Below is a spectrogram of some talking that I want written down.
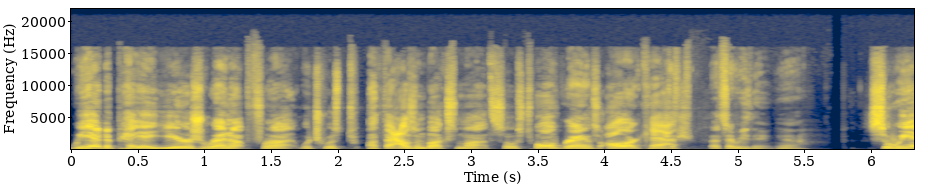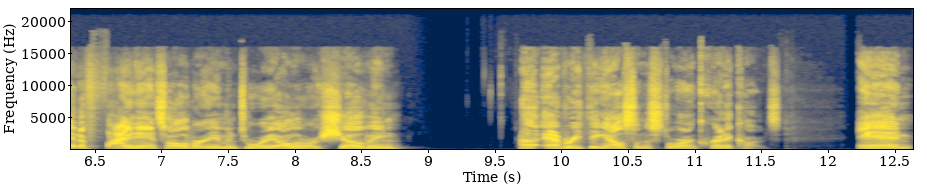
We had to pay a year's rent up front, which was a thousand bucks a month. So it was twelve grand. It's all our cash. That's everything. Yeah. So we had to finance all of our inventory, all of our shelving, uh, everything else on the store on credit cards. And,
